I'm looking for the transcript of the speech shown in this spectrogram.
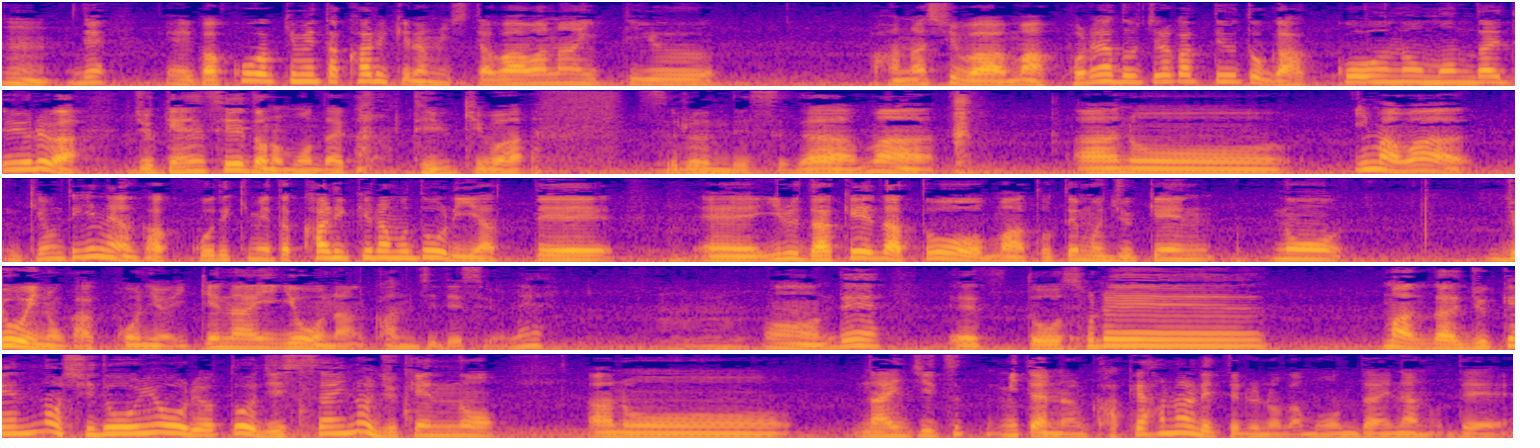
うん。うん、で、えー学校が決めたカリキュラムに従わないっていう話は、まあ、これはどちらかっていうと学校の問題というよりは受験制度の問題かなっていう気はするんですが、まああのー今は基本的には学校で決めたカリキュラム通りやって、えーいるだけだと、まあ、とても受験の上位の学校には行けないような感じですよね。うん、で、えっと、それ、まあ、だ受験の指導要領と実際の受験の、あのー内実みたいなのがかけ離れてるのが問題なので、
